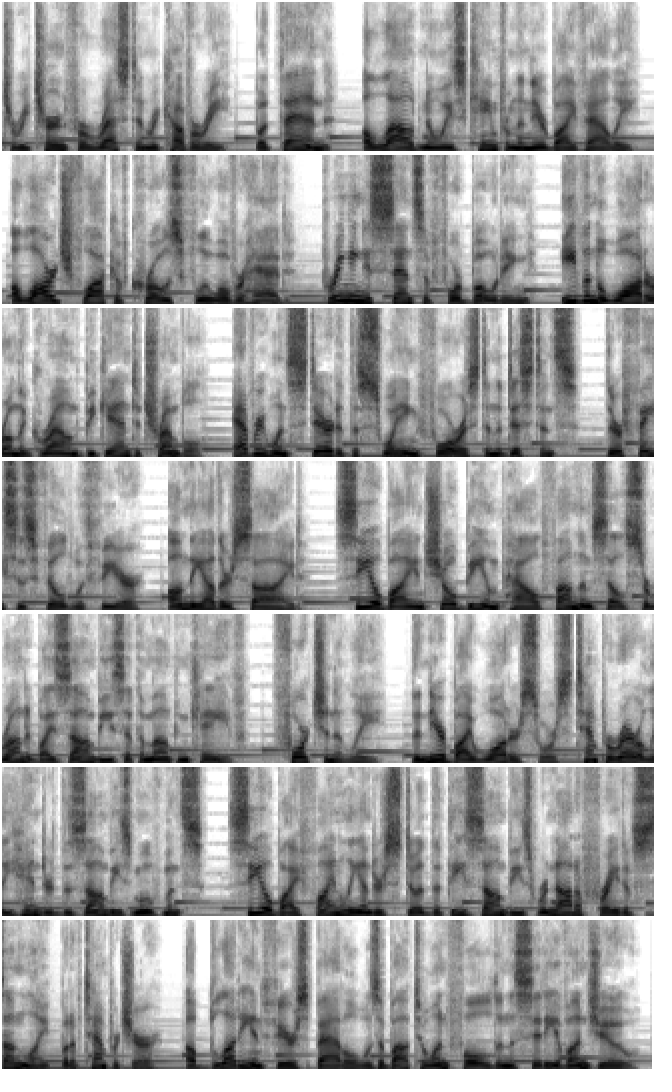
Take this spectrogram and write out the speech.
to return for rest and recovery. But then, a loud noise came from the nearby valley. A large flock of crows flew overhead, bringing a sense of foreboding. Even the water on the ground began to tremble. Everyone stared at the swaying forest in the distance, their faces filled with fear. On the other side, Xiaobai and Cho Bienpal found themselves surrounded by zombies at the mountain cave. Fortunately, the nearby water source temporarily hindered the zombies' movements. Seobai finally understood that these zombies were not afraid of sunlight but of temperature. A bloody and fierce battle was about to unfold in the city of Anju.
